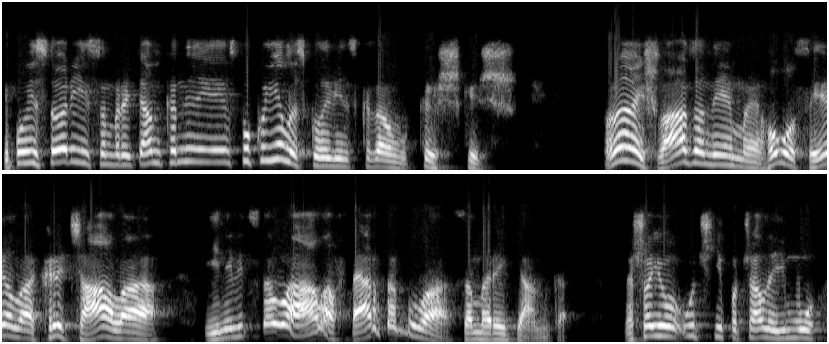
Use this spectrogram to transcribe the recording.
І по історії самаритянка не спокоїлась, коли він сказав киш, киш. Вона йшла за ними, голосила, кричала і не відставала, вперта була самаритянка. На що його учні почали йому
